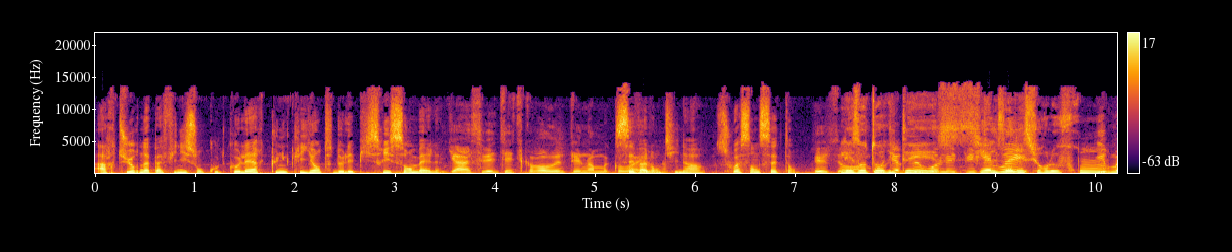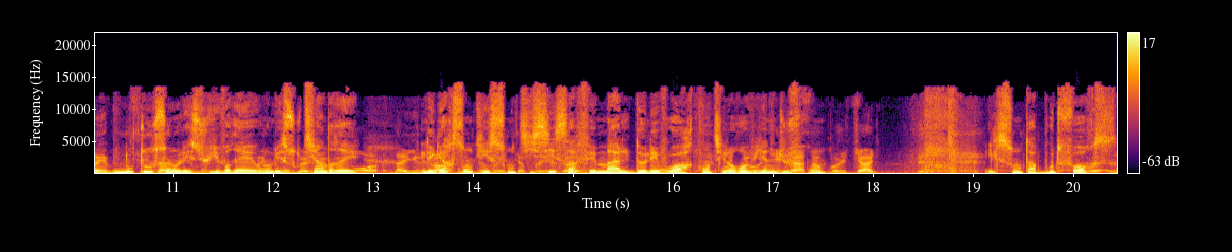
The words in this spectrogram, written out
Arthur n'a pas fini son coup de colère qu'une cliente de l'épicerie s'en mêle. C'est Valentina, 67 ans. Les autorités, si elles allaient sur le front, nous tous on les suivrait, on les soutiendrait. Les garçons qui sont ici, ça fait mal de les voir quand ils reviennent du front. Ils sont à bout de force.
